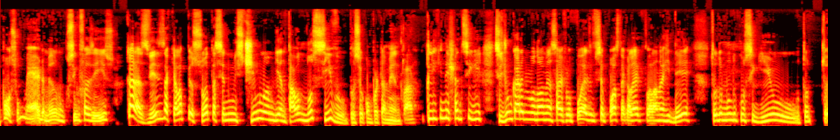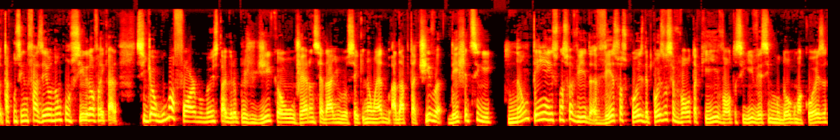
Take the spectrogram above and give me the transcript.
pô, sou merda mesmo, não consigo fazer isso. Cara, às vezes aquela pessoa está sendo um estímulo ambiental nocivo para o seu comportamento. Claro. Clique em deixar de seguir. Se de um cara me mandou uma mensagem e falou, pô, você posta a galera que tá lá no RD, todo mundo conseguiu, tô, tô, tá conseguindo fazer, eu não consigo. Então eu falei, cara, se de alguma forma o meu Instagram prejudica ou gera ansiedade em você que não é adaptativa, deixa de seguir. Não tenha isso na sua vida. Vê suas coisas, depois você volta aqui, volta a seguir, vê se mudou alguma coisa.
